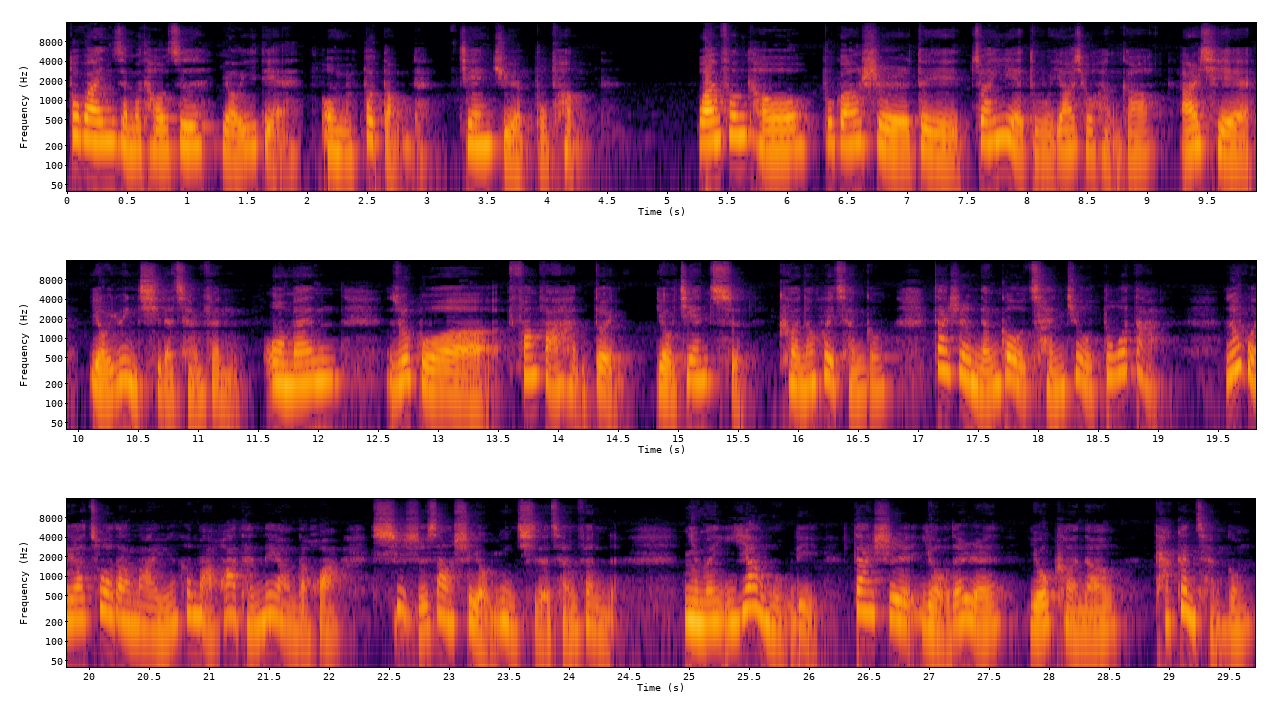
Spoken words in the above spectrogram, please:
不管你怎么投资，有一点我们不懂的，坚决不碰。玩风投不光是对专业度要求很高，而且有运气的成分。我们如果方法很对，有坚持，可能会成功。但是能够成就多大？如果要做到马云和马化腾那样的话，事实上是有运气的成分的。你们一样努力，但是有的人有可能他更成功。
